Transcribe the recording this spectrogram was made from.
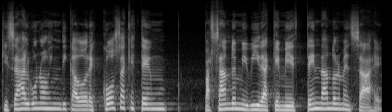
Quizás algunos indicadores, cosas que estén pasando en mi vida, que me estén dando el mensaje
